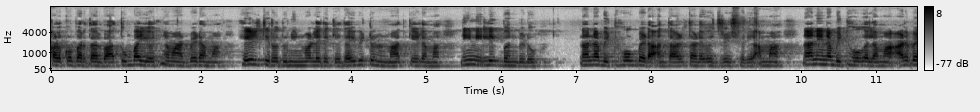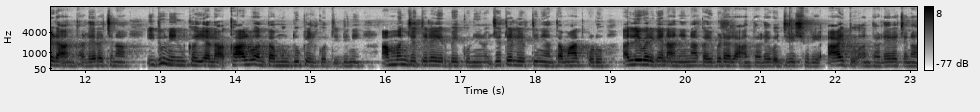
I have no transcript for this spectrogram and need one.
ಕಳ್ಕೊಬಾರ್ದಲ್ವಾ? ತುಂಬ ಯೋಚನೆ ಮಾಡಬೇಡಮ್ಮ. ಹೇಳ್ತಿರೋದು ನಿನ್ನ ಒಳ್ಳೆಯದಕ್ಕೆ ದಯವಿಟ್ಟು ನನ್ನ ಮಾತು ಕೇಳಮ್ಮ. ನೀನು ಇಲ್ಲಿಗೆ ಬಂದುಬಿಡು. ನನ್ನ ಬಿಟ್ಟು ಹೋಗಬೇಡ ಅಂತ ಅಳ್ತಾಳೆ ವಜ್ರೇಶ್ವರಿ. ಅಮ್ಮ ನಾನು ನಿನ್ನ ಬಿಟ್ಟು ಹೋಗಲ್ಲಮ್ಮ. ಅಳಬೇಡ ಅಂತಾಳೆ ರಚನಾ. ಇದು ನಿನ್ನ ಕೈಯಲ್ಲ. ಕಾಲು ಅಂತ ಮುಗ್ದು ಕೇಳ್ಕೊತಿದ್ದೀನಿ. ಅಮ್ಮನ ಜೊತೆಲೇ ಇರಬೇಕು ನೀನು. ಜೊತೇಲಿ ಇರ್ತೀನಿ ಅಂತ ಮಾತು ಕೊಡು. ಅಲ್ಲಿವರೆಗೆ ನಾನು ನಿನ್ನ ಕೈ ಬಿಡಲ್ಲ ಅಂತಾಳೆ ವಜ್ರೇಶ್ವರಿ. ಆಯಿತು ಅಂತಾಳೆ ರಚನಾ.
